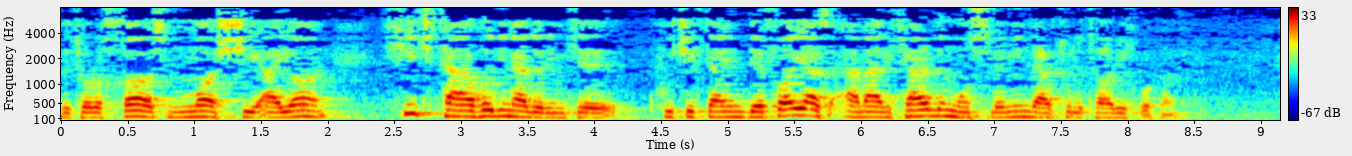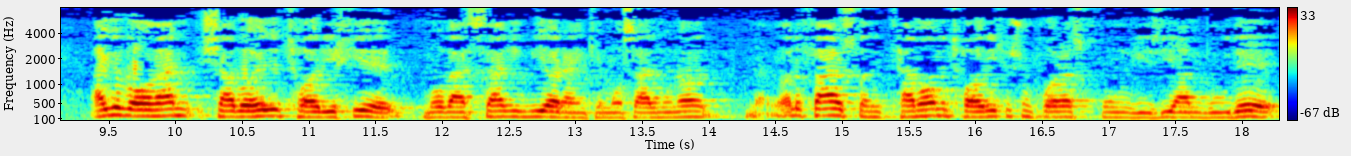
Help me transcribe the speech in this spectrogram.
به طور خاص ما شیعیان هیچ تعهدی نداریم که کوچکترین دفاعی از عملکرد مسلمین در طول تاریخ بکنیم. اگه واقعا شواهد تاریخی موثقی بیارن که مسلمان ها حالا فرض کنید تمام تاریخشون پر از خونریزی هم بوده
